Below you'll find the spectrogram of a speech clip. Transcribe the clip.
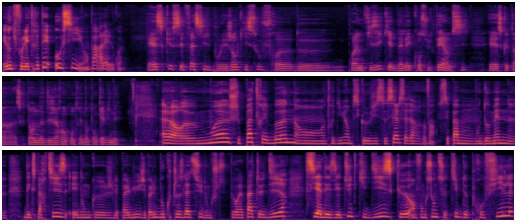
Et donc il faut les traiter aussi en parallèle, quoi. Est-ce que c'est facile pour les gens qui souffrent de problèmes physiques d'aller consulter un psy? Et est-ce que tu est en as déjà rencontré dans ton cabinet? Alors, euh, moi, je suis pas très bonne en, entre guillemets, en psychologie sociale, c'est-à-dire, enfin, c'est pas mon domaine euh, d'expertise, et donc euh, je l'ai pas lu, j'ai pas lu beaucoup de choses là-dessus, donc je pourrais pas te dire s'il y a des études qui disent que en fonction de ce type de profil,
